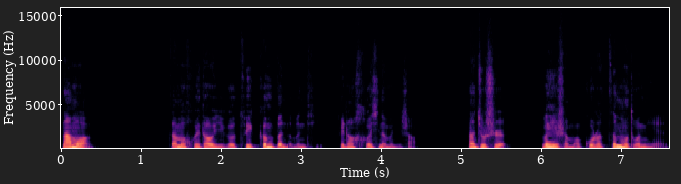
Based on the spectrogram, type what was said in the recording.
那么，咱们回到一个最根本的问题，非常核心的问题上，那就是为什么过了这么多年，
